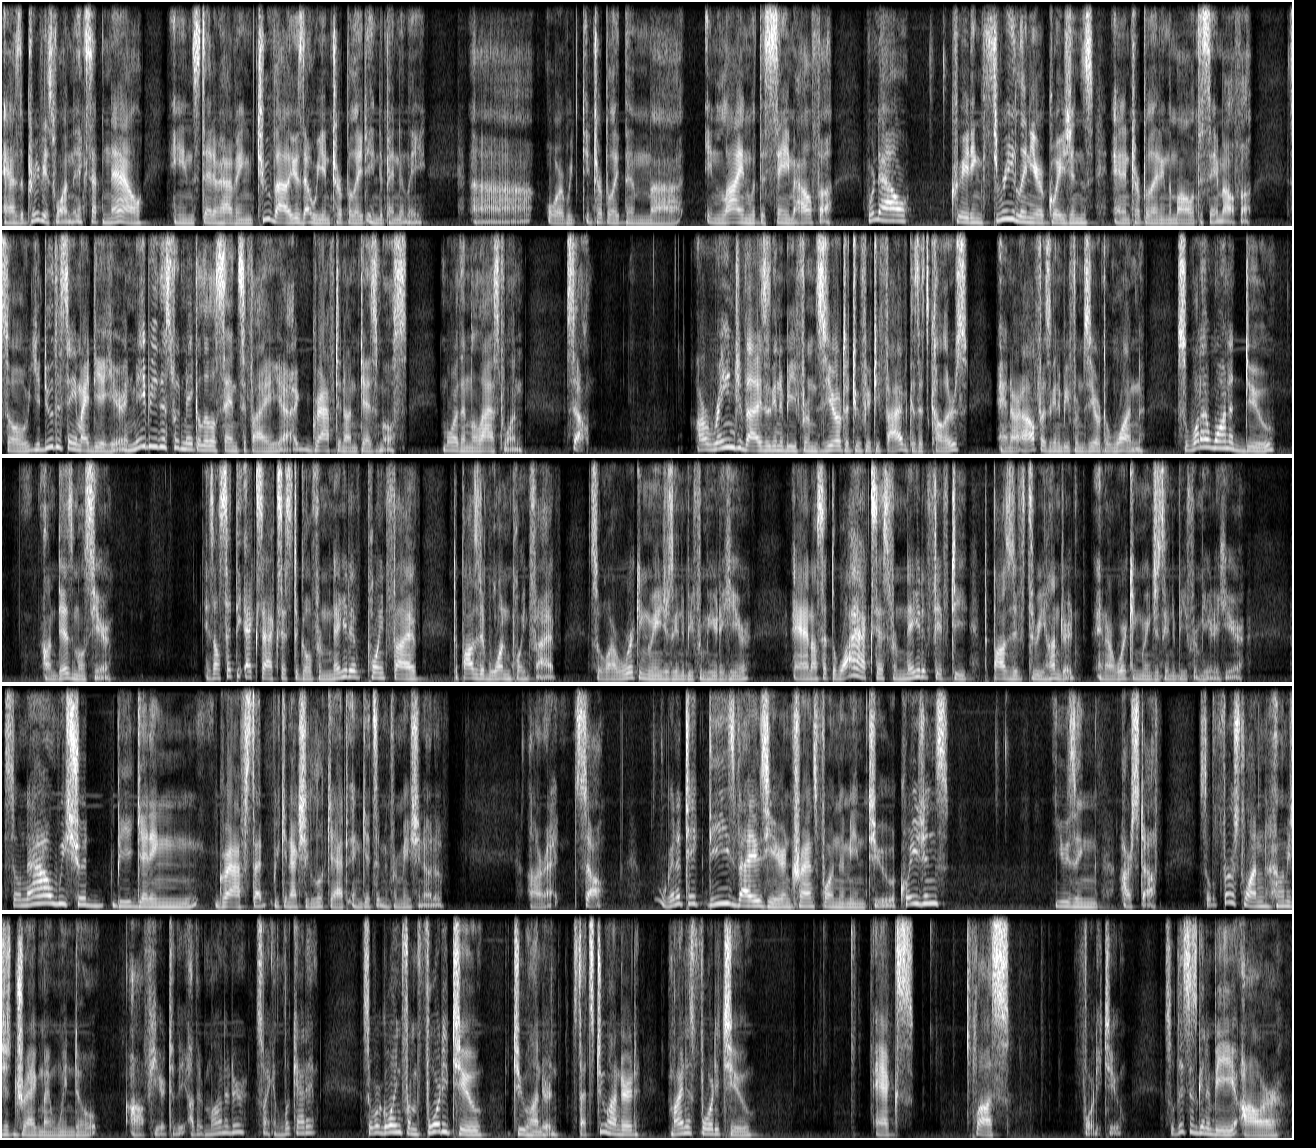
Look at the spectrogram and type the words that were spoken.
as the previous one, except now instead of having two values that we interpolate independently, uh, or we interpolate them uh, in line with the same alpha, we're now creating three linear equations and interpolating them all with the same alpha. So you do the same idea here, and maybe this would make a little sense if I uh, graphed it on Desmos more than the last one. So our range of values is going to be from 0 to 255 because it's colors, and our alpha is going to be from 0 to 1. So what I want to do on Desmos here is I'll set the x-axis to go from negative 0.5 to positive 1.5. So our working range is going to be from here to here. And I'll set the y-axis from negative 50 to positive 300. And our working range is going to be from here to here. So now we should be getting graphs that we can actually look at and get some information out of. All right, so we're going to take these values here and transform them into equations using our stuff. So the first one, let me just drag my window off here to the other monitor so I can look at it. So we're going from 42 to 200. So that's 200 minus 42 x plus 42. So this is going to be our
